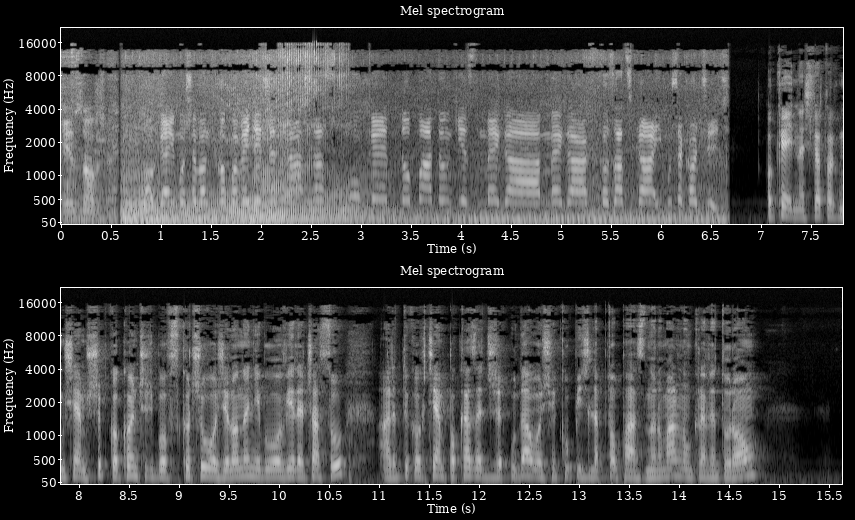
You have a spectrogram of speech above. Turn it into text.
Jest dobrze. Okej, muszę wam tylko powiedzieć, że trasa z Phuket do Patong jest mega, mega kozacka i muszę kończyć. Okej, na światłach musiałem szybko kończyć, bo wskoczyło zielone, nie było wiele czasu, ale tylko chciałem pokazać, że udało się kupić laptopa z normalną klawiaturą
